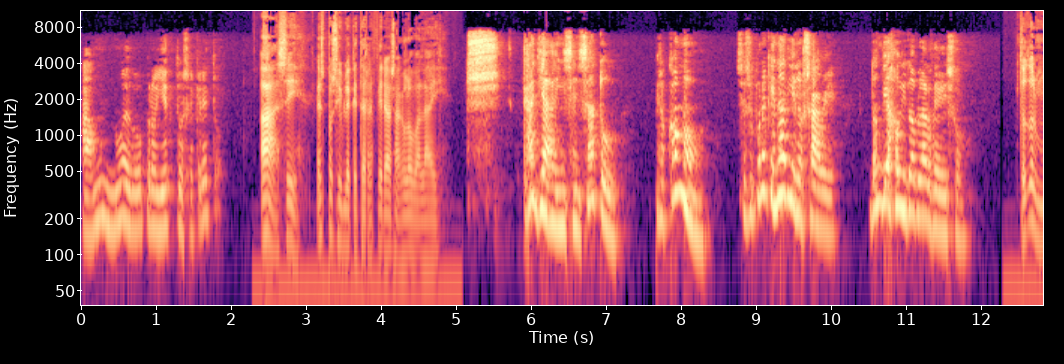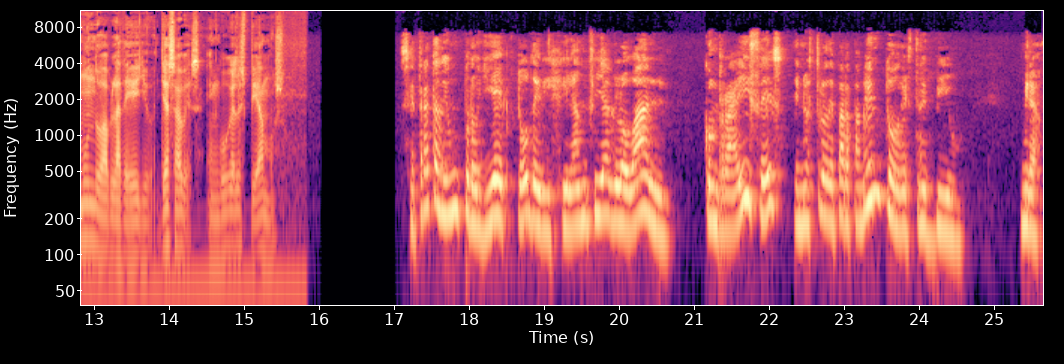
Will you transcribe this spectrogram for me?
a un nuevo proyecto secreto. Ah, sí, es posible que te refieras a Global Eye. ¡Shh! ¡Calla, insensato! ¿Pero cómo? Se supone que nadie lo sabe. ¿Dónde has oído hablar de eso? Todo el mundo habla de ello, ya sabes, en Google espiamos. Se trata de un proyecto de vigilancia global, con raíces en nuestro departamento de Street View. Mira,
